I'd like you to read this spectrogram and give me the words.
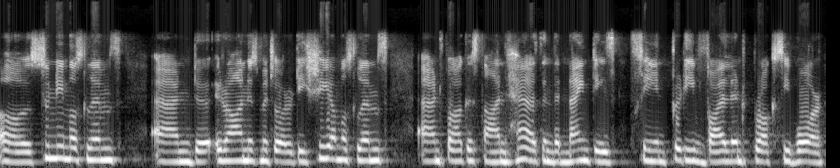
uh, Sunni Muslims and uh, Iran is majority Shia Muslims, and Pakistan has in the 90s seen pretty violent proxy war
